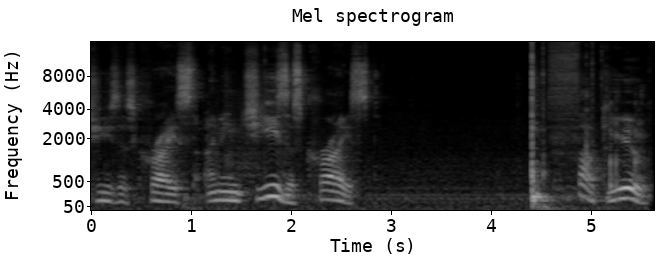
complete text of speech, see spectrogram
Jesus Christ. I mean, Jesus Christ. Fuck you.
